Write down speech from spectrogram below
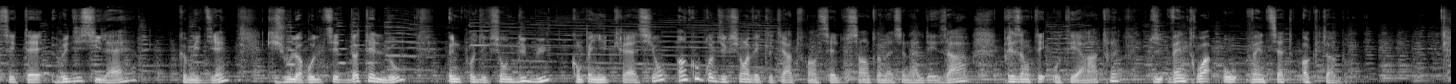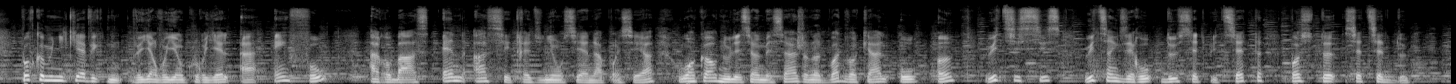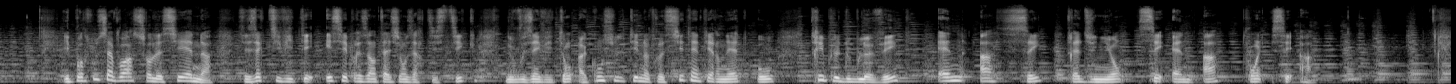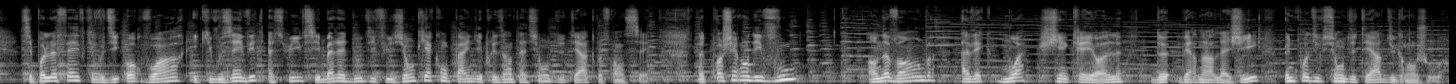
C'était Rudy Siller, comédien, qui joue le rôle titre d'Othello une production d'Ubu, compagnie de création, en coproduction avec le Théâtre français du Centre national des arts, présentée au théâtre du 23 au 27 octobre. Pour communiquer avec nous, veuillez envoyer un courriel à info nac-cna.ca ou encore nous laisser un message dans notre boîte vocale au 1 866 850 2787 poste 772. Et pour tout savoir sur le CNA, ses activités et ses présentations artistiques, nous vous invitons à consulter notre site internet au www.nac-cna.ca. C'est Paul Lefebvre qui vous dit au revoir et qui vous invite à suivre ces balados diffusions qui accompagnent les présentations du théâtre français. Notre prochain rendez-vous en novembre avec Moi, Chien créole de Bernard Lagier, une production du théâtre du Grand Jour.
